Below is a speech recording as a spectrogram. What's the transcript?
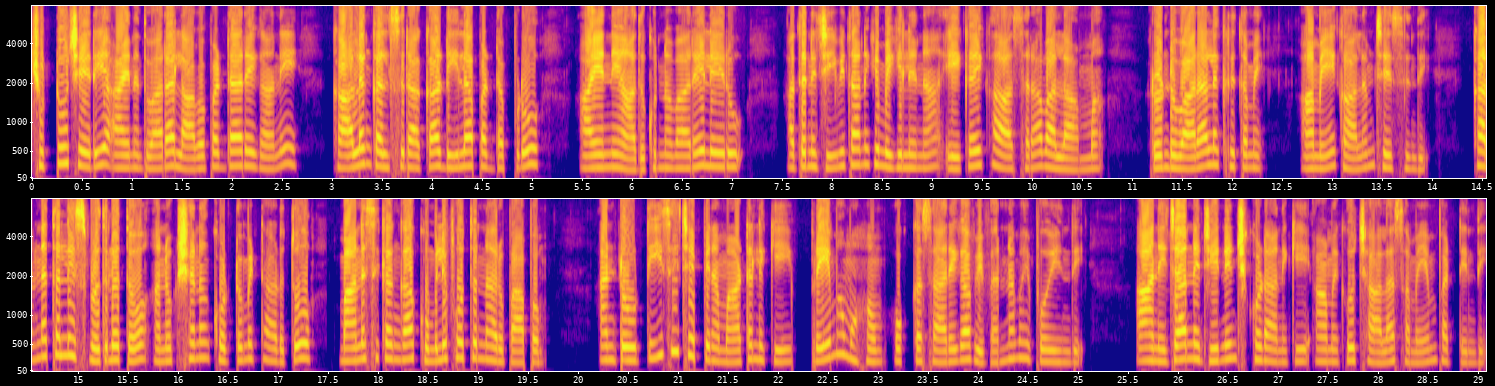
చుట్టూ చేరి ఆయన ద్వారా లాభపడ్డారే గాని కాలం కలిసిరాక డీలా పడ్డప్పుడు ఆయన్ని ఆదుకున్నవారే లేరు. అతని జీవితానికి మిగిలిన ఏకైక ఆసరా వాళ్ళ అమ్మ. రెండు వారాల క్రితమే ఆమె కాలం చేసింది. కన్నతల్లి స్మృతులతో అనుక్షణం కొట్టుమిట్టాడుతూ మానసికంగా కుమిలిపోతున్నారు పాపం. అంటూ టీసీ చెప్పిన మాటలకి ప్రేమ మొహం ఒక్కసారిగా వివర్ణమైపోయింది. ఆ నిజాన్ని జీర్ణించుకోవడానికి ఆమెకు చాలా సమయం పట్టింది.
